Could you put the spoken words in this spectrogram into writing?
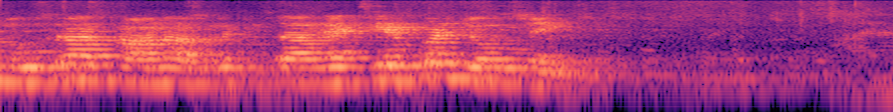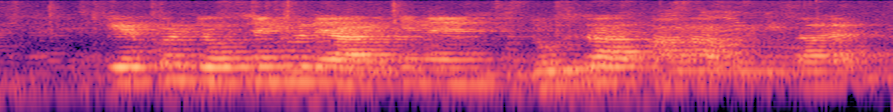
ਦੂਸਰਾ ਸਥਾਨ ਹਾਸਲ ਕੀਤਾ ਹੈ ਕਿਰਪਨਜੋਤ ਸਿੰਘ। ਕਿਰਪਨਜੋਤ ਸਿੰਘ ਵਿਦਿਆਰਥੀ ਨੇ ਦੂਸਰਾ ਸਥਾਨ ਹਾਸਲ ਕੀਤਾ ਹੈ।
